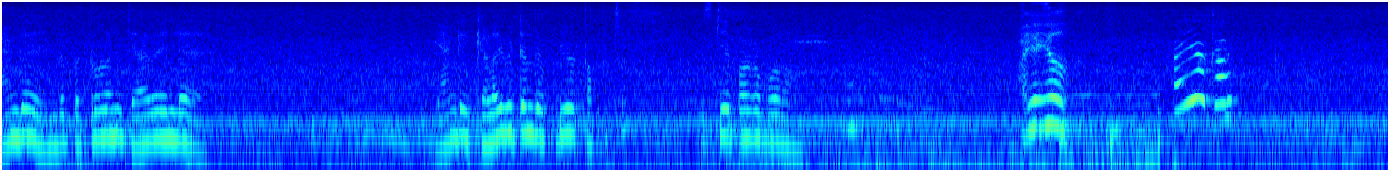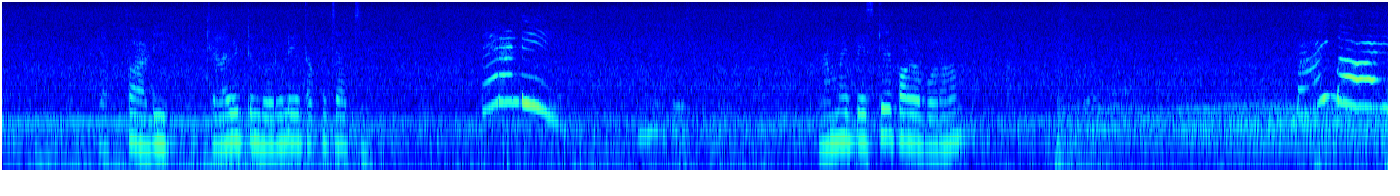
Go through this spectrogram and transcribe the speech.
ஏங்க இந்த பெட்ரோலுன்னு தேவையில்லை. ஏங்க கிளவிட்டு எப்படியோ தப்பிச்சு எஸ்கேப் ஆக போகிறோம் ஐயோ ஐயோ எப்பாடி கிளவிட்டு இந்த ஒரு தப்பிச்சாச்சு. நம்ம இப்போ எஸ்கேப் ஆக போகிறோம் பாய் பாய்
